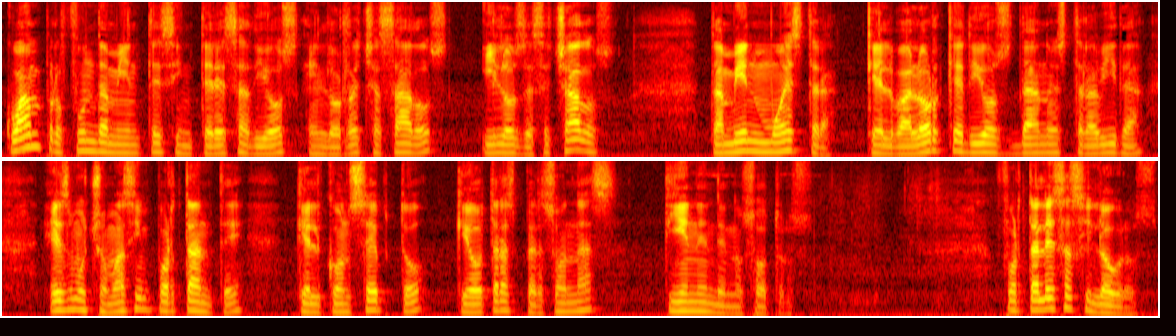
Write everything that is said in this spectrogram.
cuán profundamente se interesa Dios en los rechazados y los desechados. También muestra que el valor que Dios da a nuestra vida es mucho más importante que el concepto que otras personas tienen de nosotros. Fortalezas y logros.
